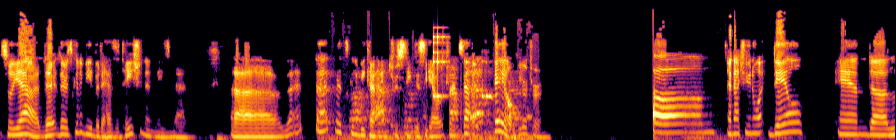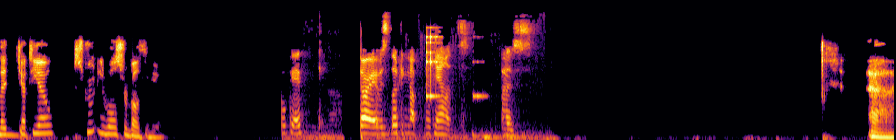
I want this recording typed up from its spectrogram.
so yeah, there, there's going to be a bit of hesitation in these men. Uh, that, that that's going to be kind of interesting to see how it turns out. Dale, your turn. Um. And actually, you know what? Dale and uh, Legetio, scrutiny rolls for both of you. Okay. Sorry, I was looking up the talents. Because Uh,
